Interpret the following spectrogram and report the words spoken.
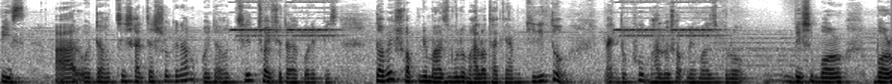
পিস আর ওইটা হচ্ছে সাড়ে চারশো গ্রাম, ওইটা হচ্ছে ছয়শো টাকা করে পিস তবে স্বপ্নের মাছগুলো ভালো থাকে, আমি কিনি তো একদম খুব ভালো স্বপ্নের মাছগুলো, বেশি বড় বড়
